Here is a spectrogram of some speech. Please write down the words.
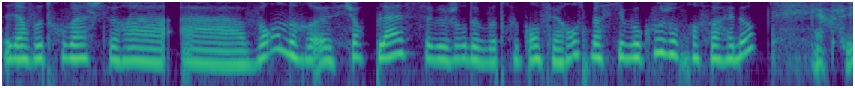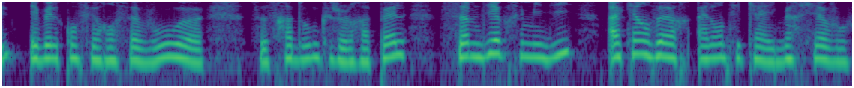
D'ailleurs, votre ouvrage sera à vendre euh, sur place le jour de votre conférence. Merci beaucoup, Jean-François Reynaud. Merci. Et belle conférence à vous. Euh, ce sera donc, je le rappelle, samedi après-midi à 15h à l'Anticaille. Merci à vous.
